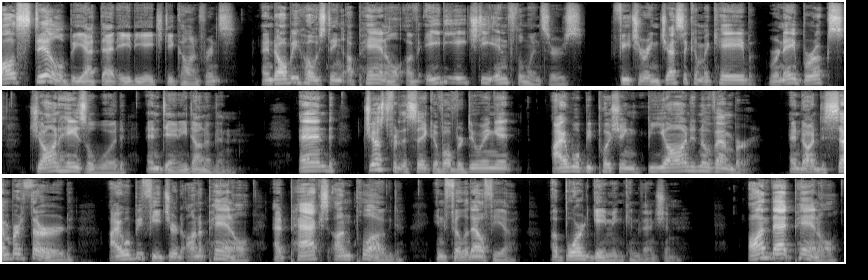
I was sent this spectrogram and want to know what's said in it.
I'll still be at that ADHD conference and I'll be hosting a panel of ADHD influencers featuring Jessica McCabe, Renee Brooks, John Hazelwood, and Danny Donovan. And just for the sake of overdoing it, I will be pushing beyond November, and on December 3rd, I will be featured on a panel at PAX Unplugged in Philadelphia, a board gaming convention. On that panel,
